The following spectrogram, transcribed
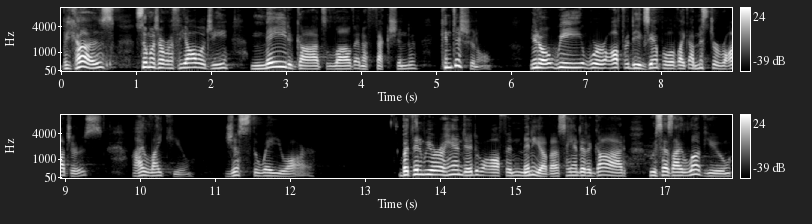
Because so much of our theology made God's love and affection conditional. You know, we were offered the example of like a Mr. Rogers. I like you just the way you are. But then we are handed, often, many of us, handed a God who says, I love you,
